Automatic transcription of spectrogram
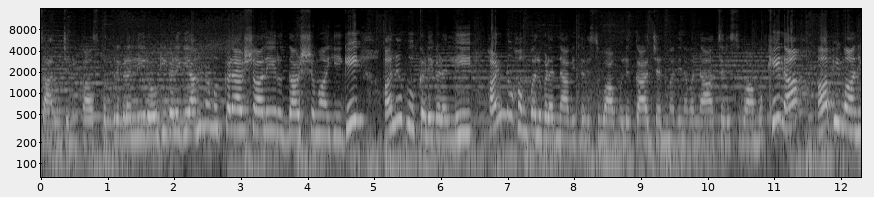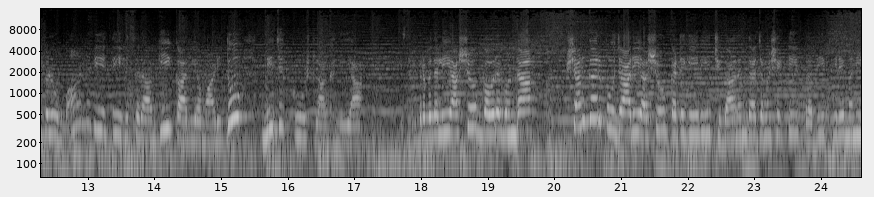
ಸಾರ್ವಜನಿಕ ಆಸ್ಪತ್ರೆಗಳಲ್ಲಿ ರೋಗಿಗಳಿಗೆ, ಅಂಧ ಮಕ್ಕಳ ಶಾಲೆ ವೃದ್ಧಾಶ್ರಮ ಹೀಗೆ ಹಲವು ಕಡೆಗಳಲ್ಲಿ ಹಣ್ಣು ಹಂಪಲುಗಳನ್ನ ವಿತರಿಸುವ ಮೂಲಕ ಜನ್ಮದಿನವನ್ನ ಆಚರಿಸುವ ಮುಖೇನ ಅಭಿಮಾನಿಗಳು ಮಾನವೀಯತೆ ಹೆಸರಾಗಿ ಕಾರ್ಯ ಮಾಡಿದ್ದು ನಿಜಕ್ಕೂ ಶ್ಲಾಘನೀಯ. ಸಂದರ್ಭದಲ್ಲಿ ಅಶೋಕ್ ಗೌರಗೊಂಡ ಶಂಕರ್ ಪೂಜಾರಿ ಅಶೋಕ್ ಕಟಗೇರಿ, ಚಿದಾನಂದ ಜಮಶೆಟ್ಟಿ, ಪ್ರದೀಪ್ ಹಿರೇಮನಿ,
